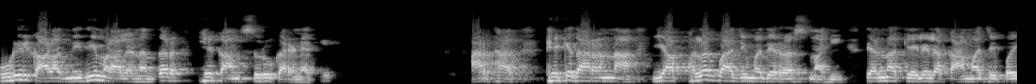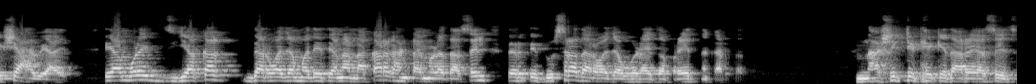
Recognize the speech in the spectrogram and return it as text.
पुढील काळात निधी मिळाल्यानंतर हे काम सुरू करण्यात येईल. अर्थात ठेकेदारांना या फलकबाजीमध्ये रस नाही. त्यांना केलेल्या कामाचे पैसे हवे आहेत. त्यामुळे एका दरवाजामध्ये त्यांना नकार घंटा मिळत असेल तर ते दुसरा दरवाजा उघडायचा प्रयत्न करतात. नाशिकचे ठेकेदार असेच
